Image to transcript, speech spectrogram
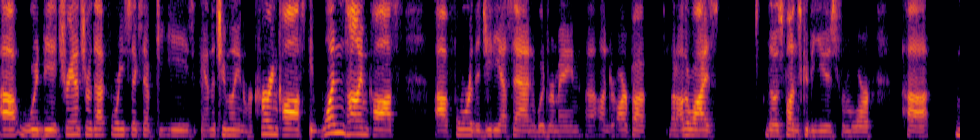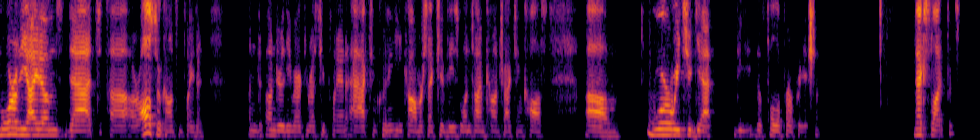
uh, would be a transfer of that forty-six FTEs and the two million in recurring costs. The one-time costs uh, for the GDSN would remain uh, under ARPA, but otherwise, those funds could be used for more, uh, more of the items that uh, are also contemplated under, under the American Rescue Plan Act, including e-commerce activities, one-time contracting costs, um, were we to get the, the full appropriation. Next slide, please.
